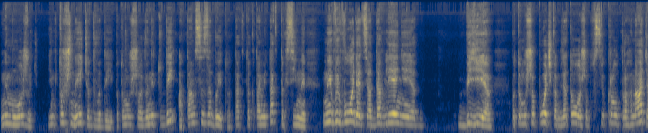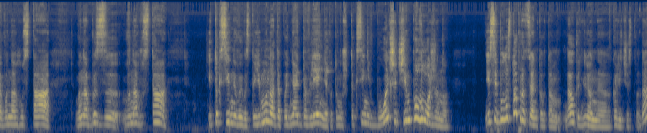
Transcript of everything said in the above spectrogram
не можуть, їм тошнить від води, тому що вони туди, а там все забито. Так, так, там і так токсини не виводяться, давлення б'є. Тому що почкам для того, щоб всю кров прогнати, вона густа, вона без вона густа. І токсини вивести. Йому треба підняти давлення, тому що токсинів більше, ніж положено. Якщо було 100% там, да, определенне количество, да,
